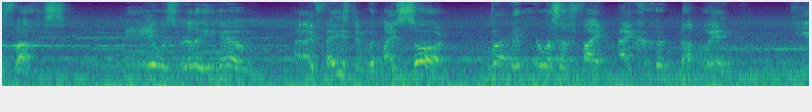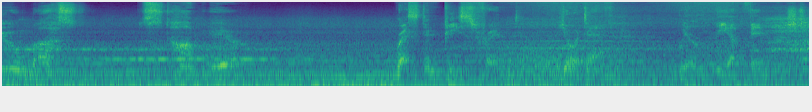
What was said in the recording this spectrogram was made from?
Was. It was really him. I faced him with my sword, but it was a fight I could not win. You must stop him. Rest in peace, friend. Your death will be avenged.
